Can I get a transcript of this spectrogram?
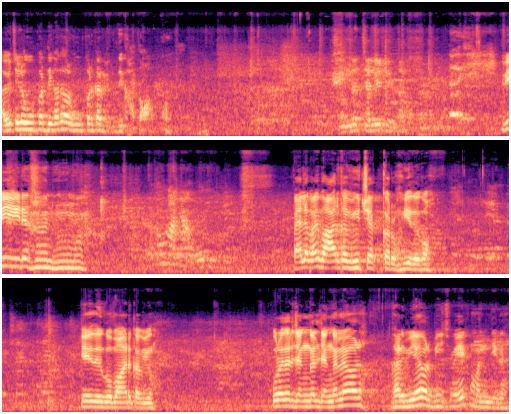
अभी चलो ऊपर दिखाता और ऊपर का व्यू दिखाता हूँ आपको। अंदर चल वीर हनुमान पहले भाई बाहर का व्यू चेक करो ये देखो। ये देखो बाहर का व्यू पूरा इधर जंगल जंगल है और घर भी है और बीच में एक मंदिर है।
